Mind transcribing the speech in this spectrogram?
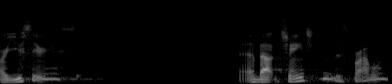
Are you serious? About changing this problem?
